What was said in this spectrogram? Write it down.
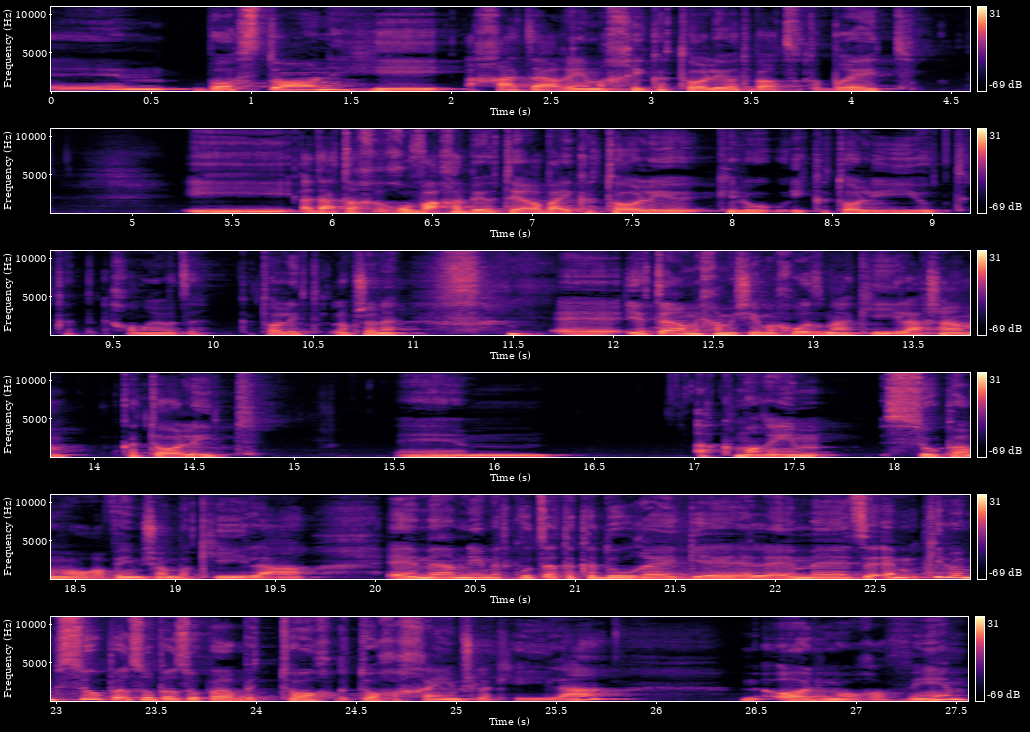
אמ, בוסטון היא אחת הערים הכי קתוליות בארצות הברית. היא הדת הרווחת ביותר בה היא קתולי, כאילו היא קתוליות, איך אומרים את זה? קתולית, לא משנה. אה, יותר מ-50% מהקהילה שם קתולית. אמ, הכמרים סופר מעורבים שם בקהילה, הם מאמנים את קבוצת הכדורגל, הם, אה, זה, הם כאילו הם סופר סופר סופר בתוך, בתוך החיים של הקהילה, מאוד מעורבים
